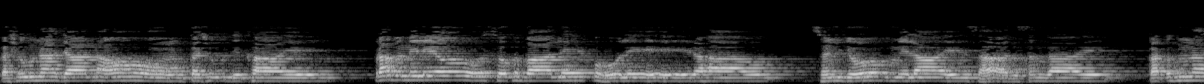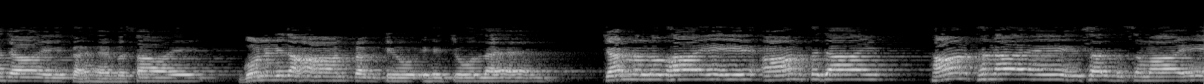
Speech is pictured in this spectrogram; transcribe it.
ਕਸ਼ੂ ਨਾ ਜਾਣੋ ਕਸੂ ਦਿਖਾਏ। ਪ੍ਰਭ ਮਿਲਿਓ, ਸੁਖ ਬਾਲੇ ਭੋਲੇ ਰਹਾਓ। ਸੰਜੋਗ ਮਿਲਾਏ, ਸਾਧ ਸੰਗਾਏ। ਕਤਹੂ ਨਾ ਜਾਏ, ਕਰਹਿ ਬਸਾਏ। ਗੁਣ ਨਿਧਾਨ ਪ੍ਰਗਟਿਓ ਇਹ ਚੋਲੇ। ਚਰਨ ਲੁਭਾਏ, ਆਨਤ ਜਾਏ। ਥਾਨ ਥਨਾਏ ਸਰਬ ਸਮਾਏ।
